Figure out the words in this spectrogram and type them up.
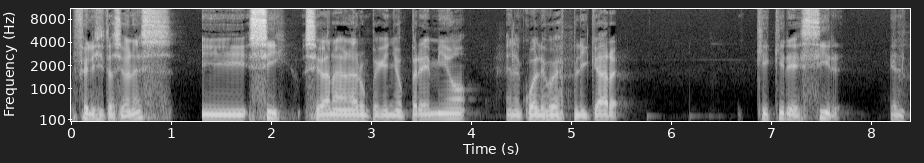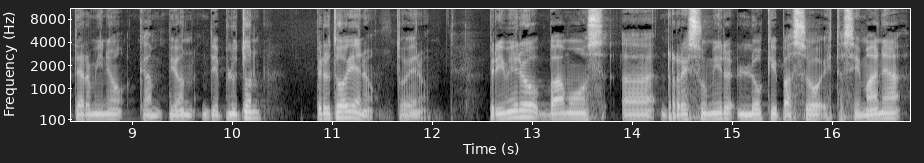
Felicitaciones. Y sí, se van a ganar un pequeño premio en el cual les voy a explicar qué quiere decir el término campeón de Plutón, pero todavía no, todavía no. Primero vamos a resumir lo que pasó esta semana,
